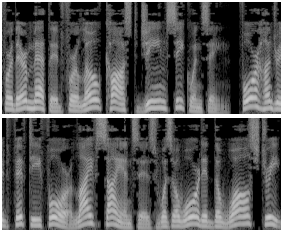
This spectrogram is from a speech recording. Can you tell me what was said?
For their method for low-cost gene sequencing, 454 Life Sciences was awarded the Wall Street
